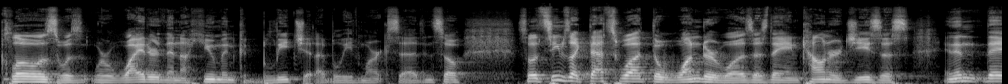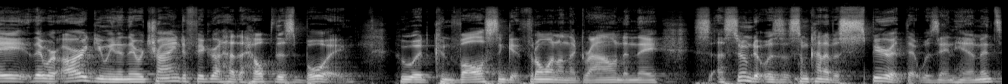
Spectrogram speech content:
clothes was were whiter than a human could bleach it, I believe Mark said. And so so it seems like that's what the wonder was as they encountered Jesus. And then they they were arguing and they were trying to figure out how to help this boy who would convulse and get thrown on the ground, and they assumed it was some kind of a spirit that was in him. It's,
